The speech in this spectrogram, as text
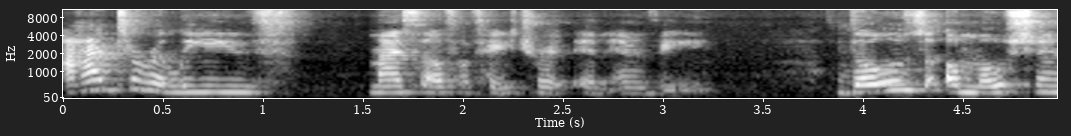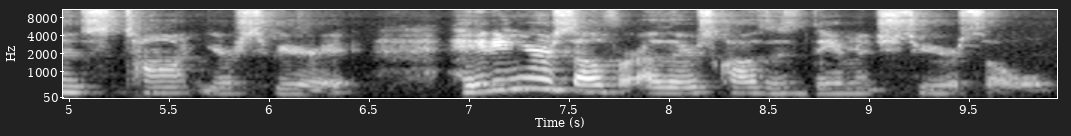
I had to relieve myself of hatred and envy. Those emotions taunt your spirit. Hating yourself or others causes damage to your soul.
